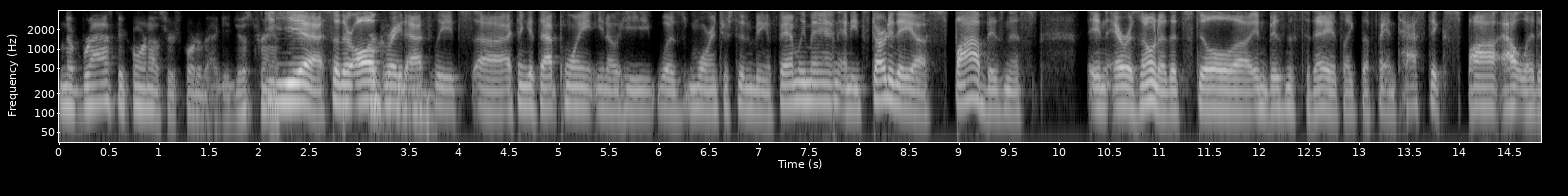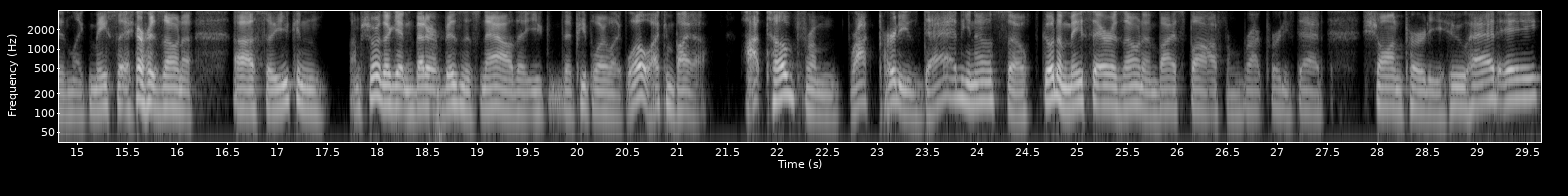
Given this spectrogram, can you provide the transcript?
Nebraska Cornhuskers quarterback. He just transferred. Yeah, so they're all great athletes. Uh, I think at that point, you know, he was more interested in being a family man, and he'd started a, a uh, spa business in Arizona that's still uh, in business today. It's like the fantastic spa outlet in like Mesa, Arizona. Uh, so you can, I'm sure they're getting better business now that you that people are like, whoa, I can buy a hot tub from Brock Purdy's dad, you know. So go to Mesa, Arizona and buy a spa from Brock Purdy's dad, Sean Purdy, who had a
